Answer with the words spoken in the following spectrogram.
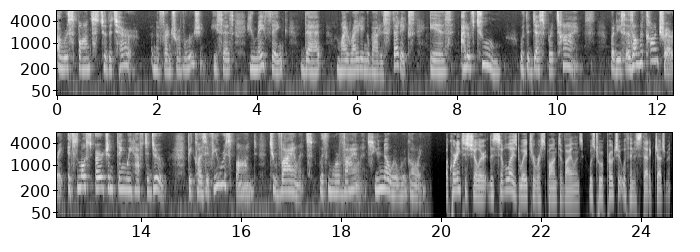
a response to the terror in the French Revolution. He says, You may think that my writing about aesthetics is out of tune with the desperate times. But he says, on the contrary, it's the most urgent thing we have to do. Because if you respond to violence with more violence, you know where we're going. According to Schiller, the civilized way to respond to violence was to approach it with an aesthetic judgment,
